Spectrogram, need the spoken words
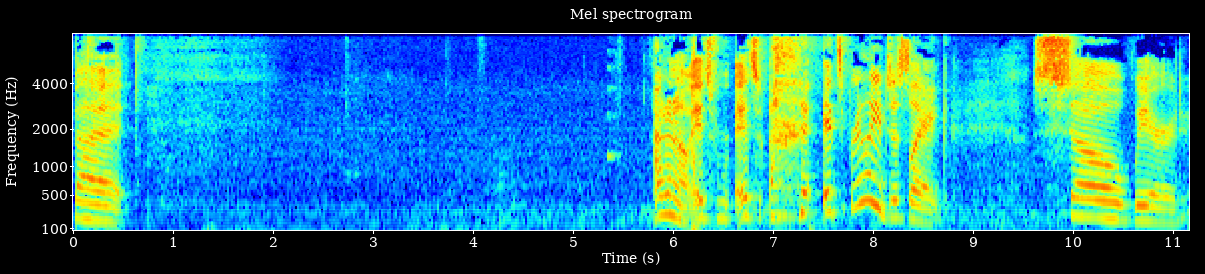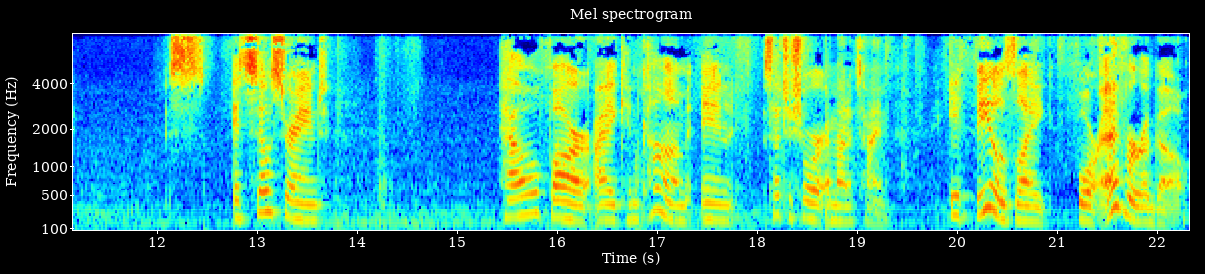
but I don't know. It's it's it's really just like so weird it's so strange how far I can come in such a short amount of time. it feels like forever ago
